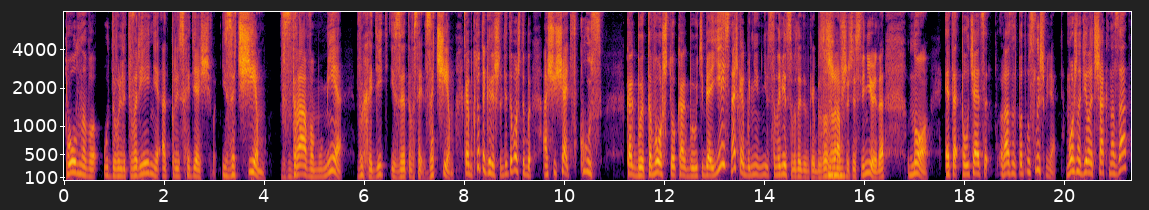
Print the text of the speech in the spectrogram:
полного удовлетворения от происходящего. И зачем в здравом уме выходить из этого состояния? Зачем? Как бы кто-то говорит, что для того, чтобы ощущать вкус как бы того, что как бы у тебя есть, знаешь, как бы не, не становиться вот этим как бы зажравшейся свиньей, да, но это получается разный, вот услышь меня, можно делать шаг назад,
